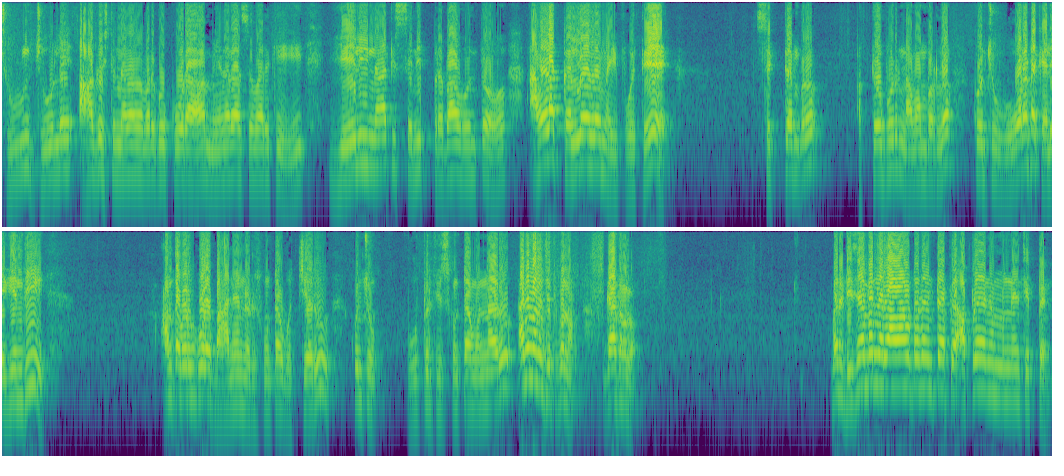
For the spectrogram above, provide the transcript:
జూన్ జూలై ఆగస్టు నెలల వరకు కూడా మీనరాశి వారికి ఏలినాటి శని ప్రభావంతో అల్లకల్లోలం అయిపోతే సెప్టెంబర్ అక్టోబర్ నవంబర్లో కొంచెం ఊరట కలిగింది. అంతవరకు కూడా బాగానే నడుచుకుంటా వచ్చారు. కొంచెం ఊపిరి తీసుకుంటా ఉన్నారు అని మనం చెప్పుకున్నాం గతంలో. మరి డిసెంబర్ నెల ఎలా ఉంటుందంటే అప్పుడే నేను నేను చెప్పాను.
